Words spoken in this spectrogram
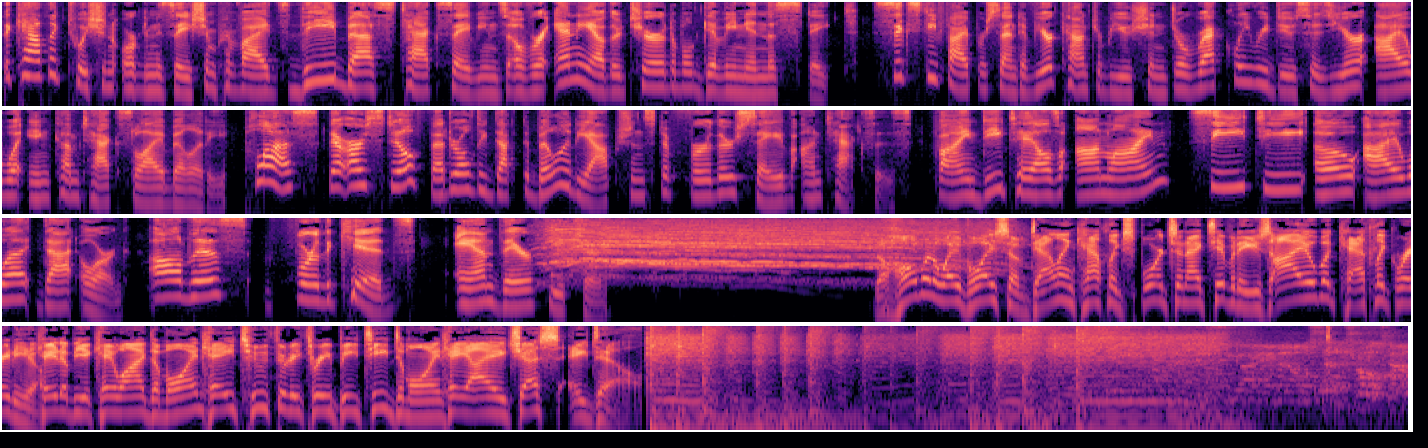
The Catholic Tuition Organization provides the best tax savings over any other charitable giving in the state. 65% of your contribution directly reduces your Iowa income tax liability. Plus, there are still federal deductibility options to further save on taxes. Find details online, ctoiowa.org. All this for the kids and their future. The home and away voice of Dowling Catholic Sports and Activities, Iowa Catholic Radio. KWKY Des Moines, K233BT Des Moines, KIHS Adel.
